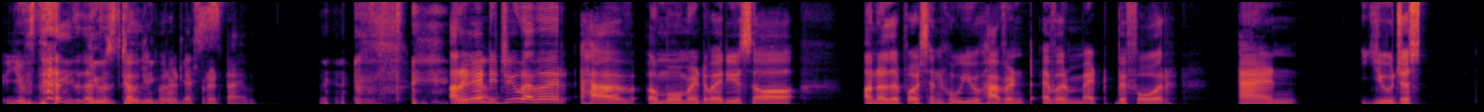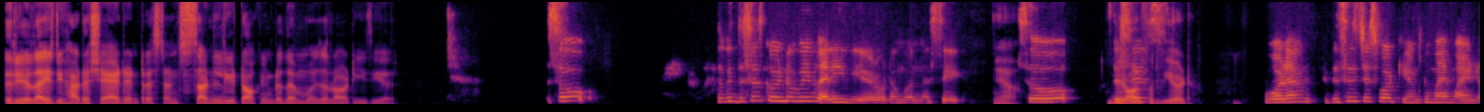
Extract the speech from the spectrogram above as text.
Use that. That's Used a story coloring for a book, yes. different time. Ananya, Yeah. did you ever have a moment where you saw another person who you haven't ever met before and you just realized you had a shared interest and suddenly talking to them was a lot easier? So, this is going to be very weird. What I'm gonna say. Yeah. So this We're all is for weird. what I'm. This is just what came to my mind.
